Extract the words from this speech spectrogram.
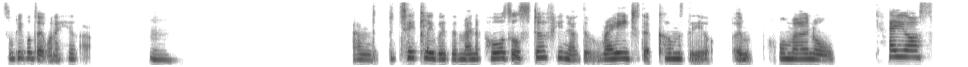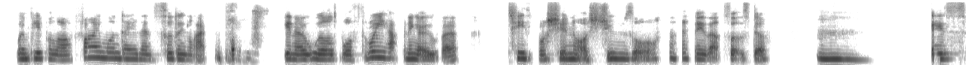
some people don't want to hear that Mm. And particularly with the menopausal stuff you know the rage that comes the um, hormonal chaos when people are fine one day and then suddenly like you know world war three happening over teeth brushing or shoes or any of that sort of stuff Mm. is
